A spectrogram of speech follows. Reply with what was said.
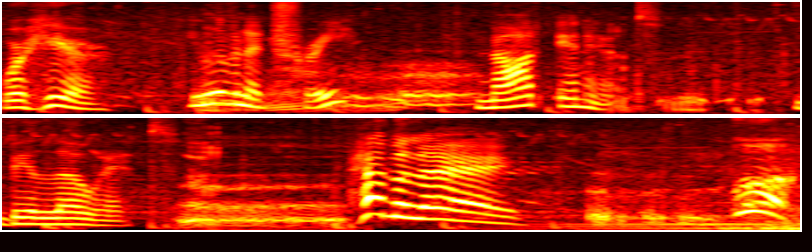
We're here. You live in a tree? Not in it. Below it. Emily! Look!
